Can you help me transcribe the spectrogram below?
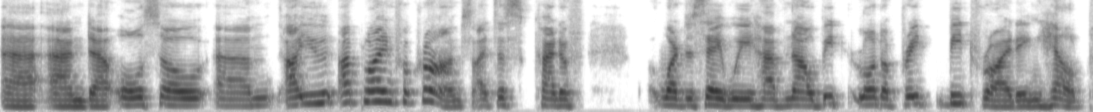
Uh, and uh, also um, are you applying for grants? I just kind of what to say we have now a lot of bid writing help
